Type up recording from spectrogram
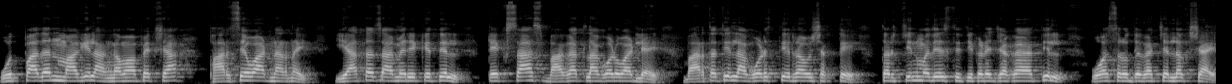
उत्पादन मागील हंगामापेक्षा फारसे वाढणार नाही. यातच अमेरिकेतील टेक्सास भागात लागवड वाढली आहे. भारतातील लागवड स्थिर राहू शकते तर चीनमधील स्थितीकडे जगातील वस्त्र उद्योगाचे लक्ष आहे.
